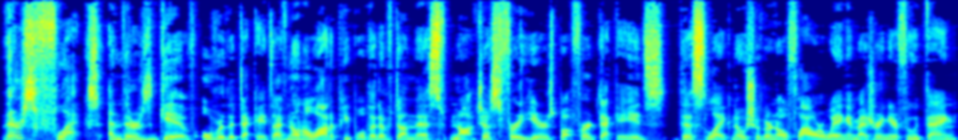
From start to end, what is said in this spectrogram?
there's flex and there's give over the decades. I've known a lot of people that have done this not just for years, but for decades. This like no sugar, no flour weighing and measuring your food thing.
